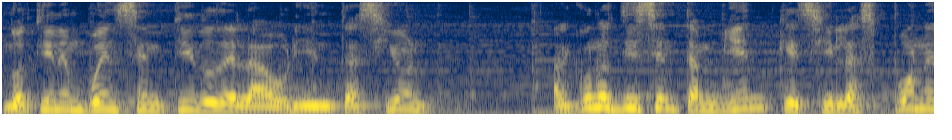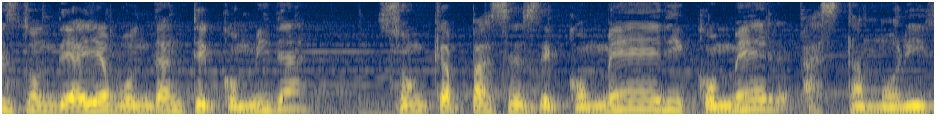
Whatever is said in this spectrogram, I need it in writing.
no tienen buen sentido de la orientación. Algunos dicen también que si las pones donde hay abundante comida, son capaces de comer y comer hasta morir.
